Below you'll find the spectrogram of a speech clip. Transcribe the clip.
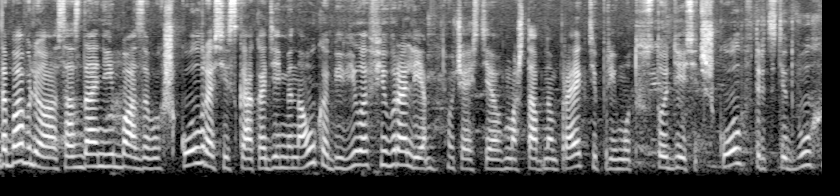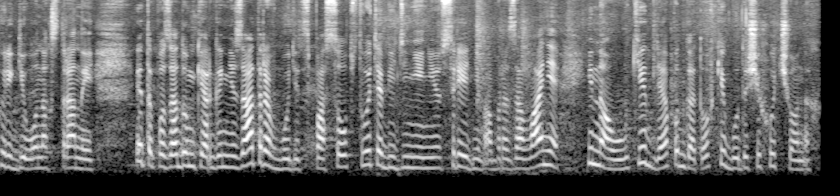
Добавлю, о создании базовых школ Российская Академия Наук объявила в феврале. Участие в масштабном проекте примут 110 школ в 32 регионах страны. Это по задумке организаторов будет способствовать объединению среднего образования и науки для подготовки будущих ученых.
